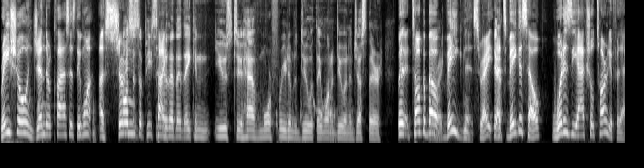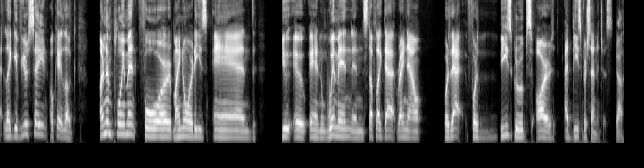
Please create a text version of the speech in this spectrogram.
racial and gender classes. They want a certain. Well, it's just a piece type. in there that, that they can use to have more freedom to do what they want to do and adjust their but talk about right. vagueness, right? Yeah. That's vague as hell. What is the actual target for that? Like if you're saying, okay, look, unemployment for minorities and you uh, and women and stuff like that right now for that for these groups are at these percentages. Yeah.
